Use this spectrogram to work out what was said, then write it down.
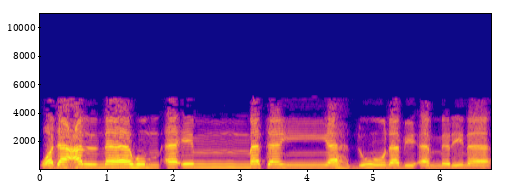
وَجَعَلْنَاهُمْ أَئِمَّةً يَهْدُونَ بِأَمْرِنَا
